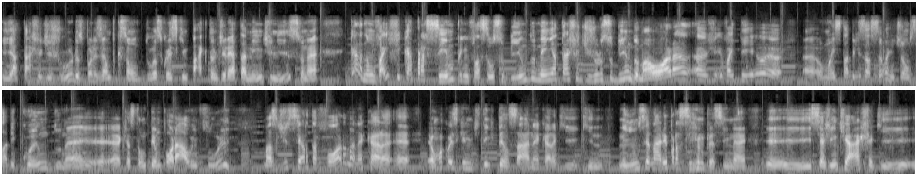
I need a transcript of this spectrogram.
e a taxa de juros, por exemplo, que são duas coisas que impactam diretamente nisso, né? Cara, não vai ficar para sempre a inflação subindo, nem a taxa de juros subindo. Uma hora vai ter uh, uma estabilização, a gente não sabe quando, né? É, a questão temporal influi, mas de certa forma, né, cara, é, é uma coisa que a gente tem que pensar, né, cara, que, que nenhum cenário é para sempre, assim, né? E, e, se a gente acha que,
